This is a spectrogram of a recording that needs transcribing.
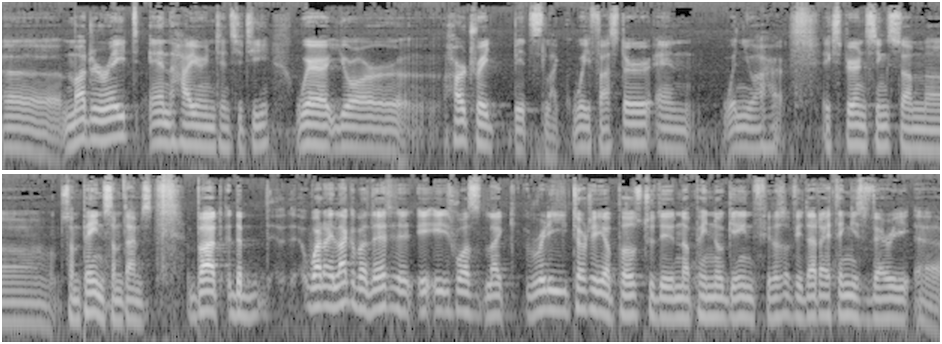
uh, moderate and higher intensity, where your heart rate beats like way faster and when you are experiencing some uh, some pain sometimes. But the what I like about that it, it was like really totally opposed to the no pain no gain philosophy that I think is very uh,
